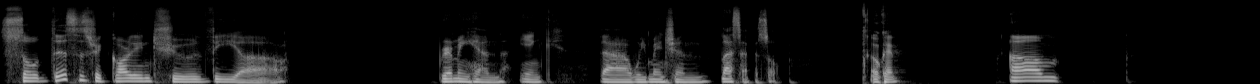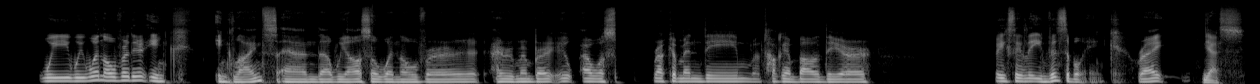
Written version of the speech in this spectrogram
So this is regarding to the uh, Birmingham Ink. that we mentioned last episode. okay. Um, we we went over their ink ink lines, and uh, we also went over. I remember it, I was recommending talking about their basically invincible ink, right? Yes.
